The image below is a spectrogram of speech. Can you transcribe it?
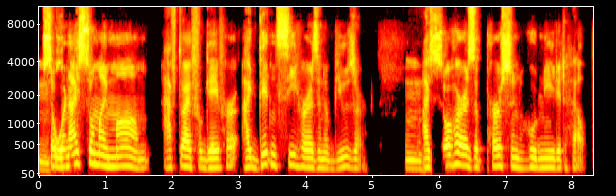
Mm. So when I saw my mom after I forgave her, I didn't see her as an abuser. Mm. I saw her as a person who needed help.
